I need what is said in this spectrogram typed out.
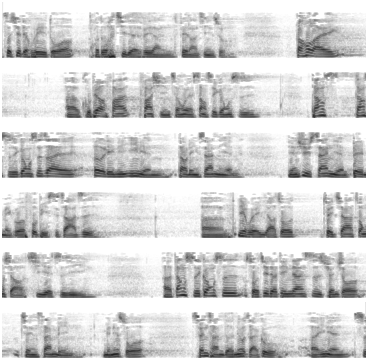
这些的回忆多，我都记得非常非常清楚。到后来，呃，股票发发行成为上市公司。当时，当时公司在二零零一年到零三年，连续三年被美国富比斯杂志，呃列为亚洲最佳中小企业之一。呃，当时公司所接的订单是全球前三名，每年所生产的牛仔裤，呃，一年是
